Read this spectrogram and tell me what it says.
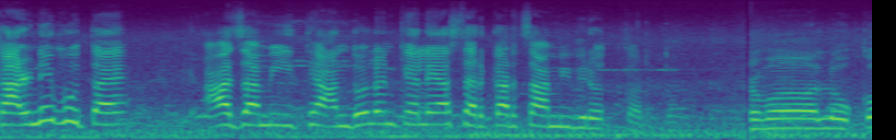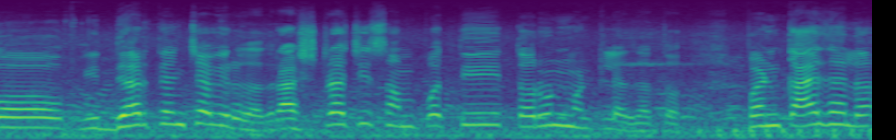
कारणीभूत आहे. आज आम्ही इथे आंदोलन केलं. या सरकारचा आम्ही विरोध करतो. सर्व लोक विद्यार्थ्यांच्या विरोधात राष्ट्राची संपत्ती तरुण म्हटलं जातं. पण काय झालं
